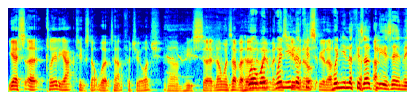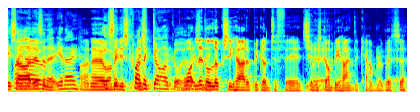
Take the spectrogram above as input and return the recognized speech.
Yes, uh, clearly acting's not worked out for George. Um, he's uh, no one's ever heard Well, of him, and when he's you given look as up. You know, when you look as ugly as him, it's hard, know. isn't it? You know, I know. He's I mean, he's, quite a gargoyle. What little he? looks he had have begun to fade, so he's gone behind the camera. But uh,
